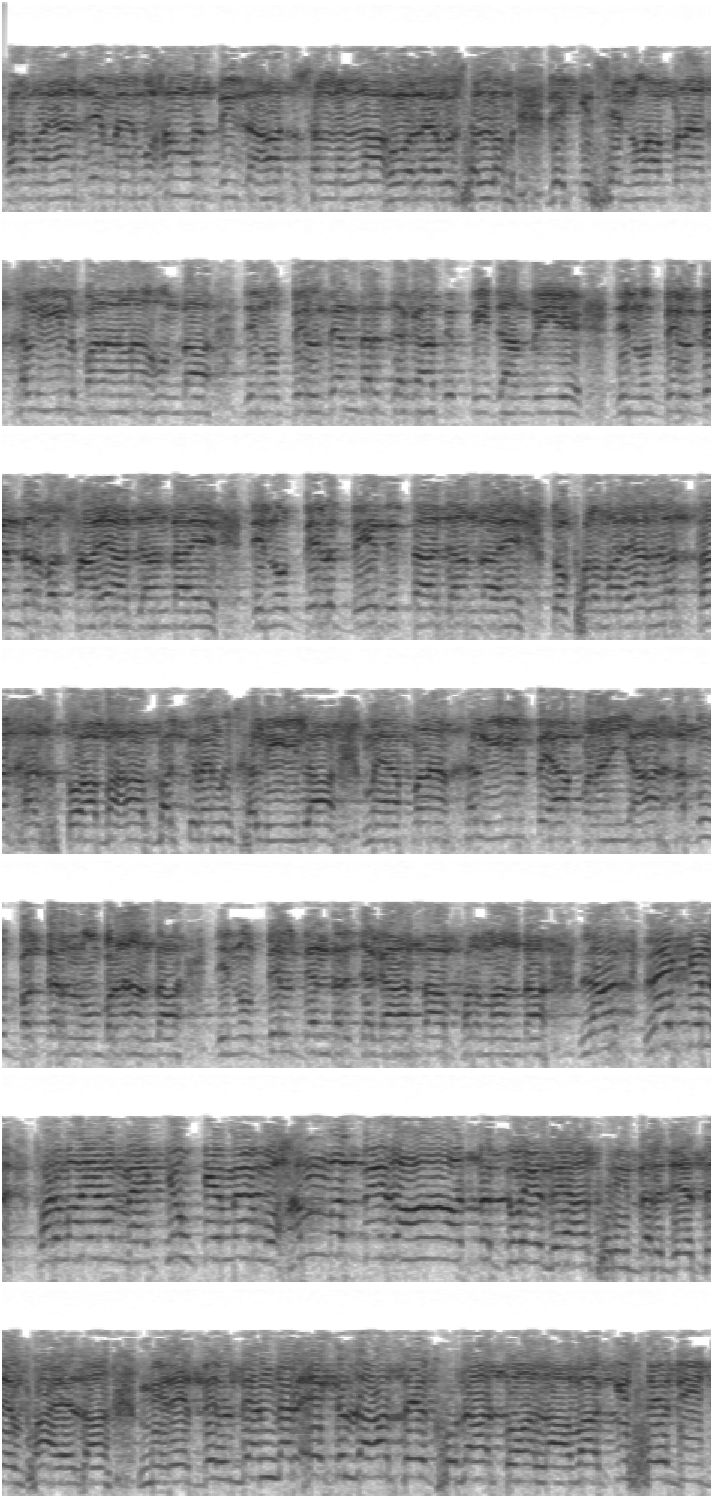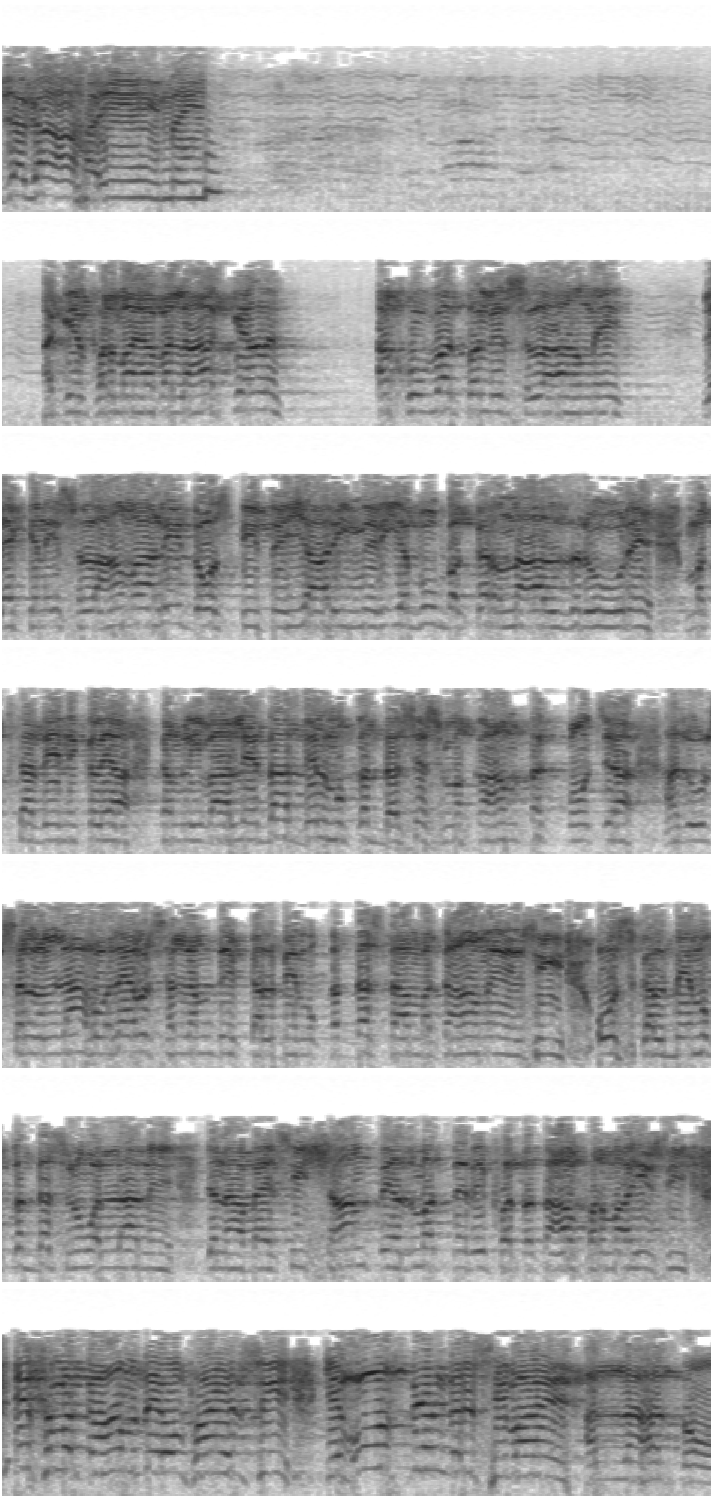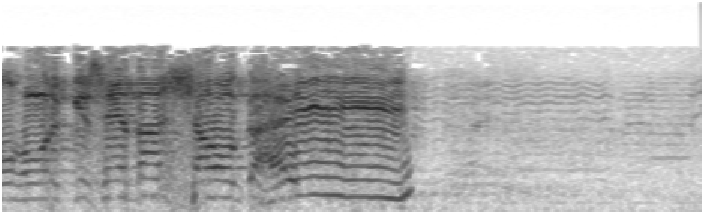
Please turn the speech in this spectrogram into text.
فرمایا جے میں محمد دی ذات صلی اللہ علیہ وسلم جی جے کسے نو اپنا خلیل بنانا ہوں جنوں دل دے اندر جگہ دیتی جاندی ہے جنوں دل دے اندر وسایا جاندا ہے جنوں دل دے دیتا جاندا ہے، تو فرمایا لتا خز تو ابا بکرن خلیلا، میں اپنا خلیل تے اپنا یار ابو بکر نو بنا جنوں دل دے اندر جگہ عطا فرماندا لیکن فرمایا، میں کیونکہ میں محمد دی ذات تقوی دے آخری درجے تے فائدہ، میرے دل دے اندر ایک ذات خدا تو علاوہ کسے دی جگہ ہے نہیں۔ اگے فرمایا والا کن اخوت الاسلام۔ لیکن اسلام والی دوستی تے یاری میری ابو بکر نال ضرور ہے۔ مقصد یہ نکلیا، کملی والے دا دل مقدس اس مقام تک پہنچا حضور صلی اللہ علیہ وسلم دے قلب مقدس دا مقام ہے سی۔ اس قلب مقدس نو اللہ نے جناب ایسی شان تے عظمت تے رفت عطا فرمائی سی۔ اس مقام دے او فائد سی کہ اس دے اندر سوائے اللہ تو ہور کسے دا شوق ہے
